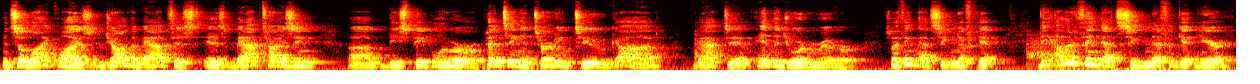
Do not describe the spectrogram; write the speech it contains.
And so likewise, John the Baptist is baptizing um, these people who are repenting and turning to God back to Him in the Jordan River. So I think that's significant. The other thing that's significant here,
